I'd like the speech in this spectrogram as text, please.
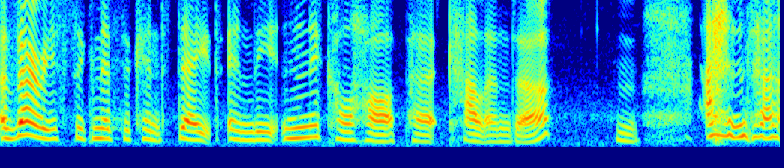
a very significant date in the nyckelharpa calendar. And uh,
